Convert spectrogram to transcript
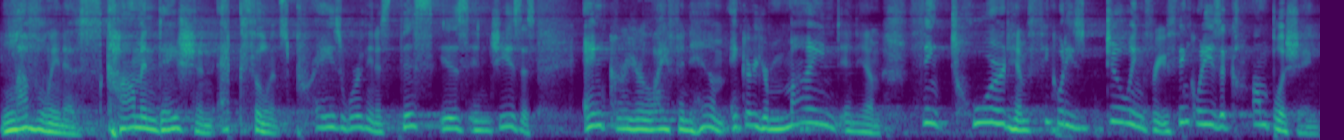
loveliness, commendation, excellence, praiseworthiness. This is in Jesus. Anchor your life in Him. Anchor your mind in Him. Think toward Him. Think what He's doing for you. Think what He's accomplishing.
